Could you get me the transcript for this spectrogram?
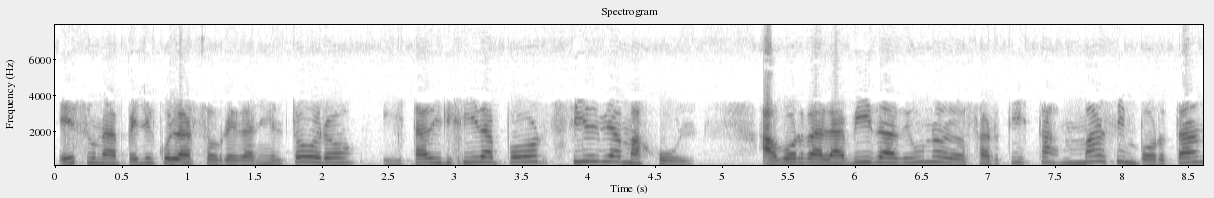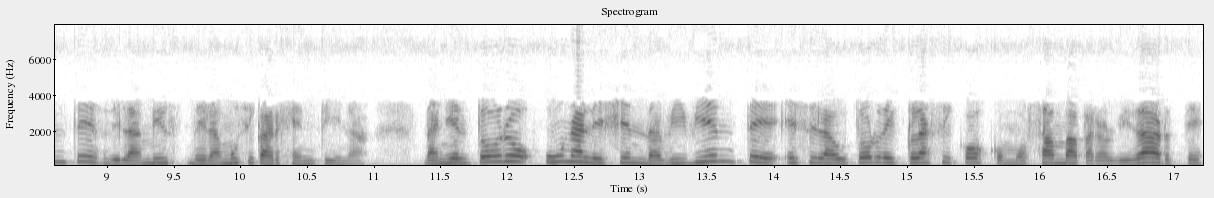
Es una película sobre Daniel Toro y está dirigida por Silvia Majul. Aborda la vida de uno de los artistas más importantes de la, música argentina. Daniel Toro, una leyenda viviente, es el autor de clásicos como Samba para olvidarte,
